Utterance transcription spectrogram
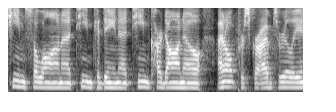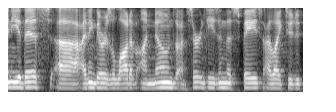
Team Solana, Team Kadena, Team Cardano. I don't prescribe to really any of this. Uh, I think there is a lot of unknowns, uncertainties in this space. I like to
